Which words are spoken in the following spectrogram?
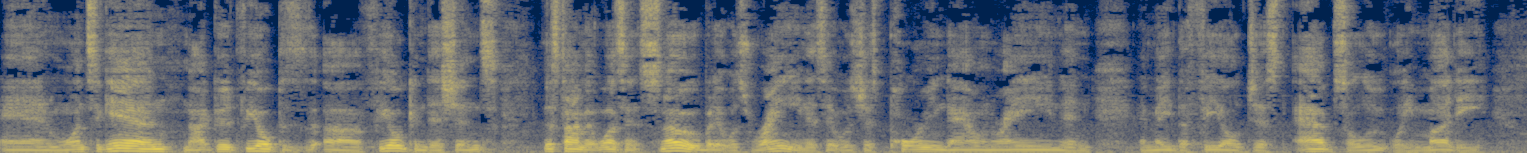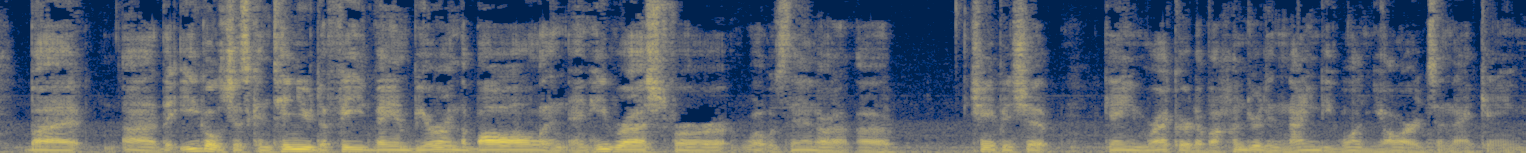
And once again, not good field, uh, field conditions. This time it wasn't snow, but it was rain as it was just pouring down rain and, and made the field just absolutely muddy. But uh, the Eagles just continued to feed Van Buren the ball, and, and he rushed for what was then a, a championship game record of 191 yards in that game.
